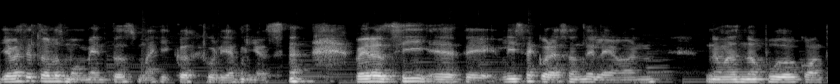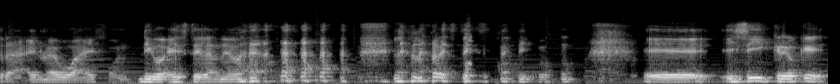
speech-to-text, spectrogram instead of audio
llevaste todos los momentos mágicos, Julia Muñoz. Pero sí, este, Lisa Corazón de León nomás no pudo contra el nuevo iPhone. Digo, este, la nueva. la nueva este, eh, y sí, creo que,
